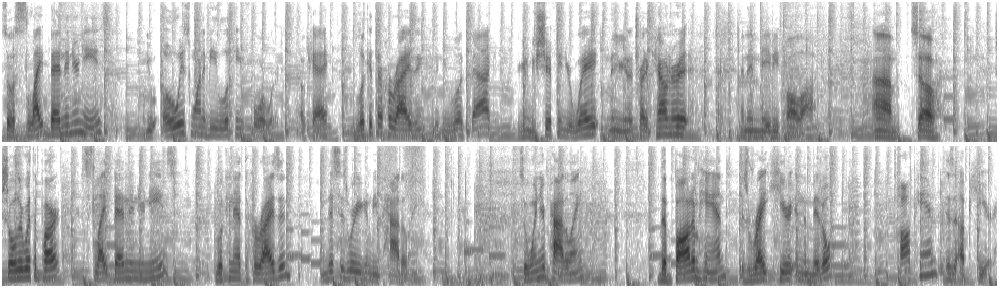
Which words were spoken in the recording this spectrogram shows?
So a slight bend in your knees, you always wanna be looking forward, okay? Look at the horizon, because if you look back, you're gonna be shifting your weight, and then you're gonna try to counter it, and then maybe fall off. Um, so shoulder width apart, slight bend in your knees, looking at the horizon, and this is where you're gonna be paddling. So when you're paddling, the bottom hand is right here in the middle. Top hand is up here.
